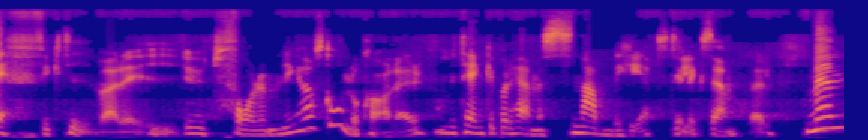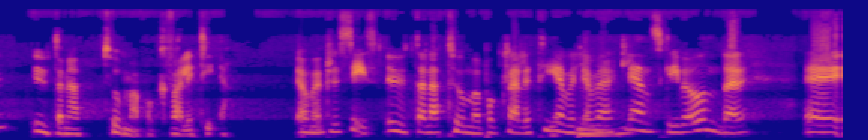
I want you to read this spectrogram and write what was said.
effektivare i utformningen av skollokaler? Om vi tänker på det här med snabbhet till exempel. Men utan att tumma på kvalitet. Ja, men precis. Utan att tumma på kvalitet vill jag mm. verkligen skriva under. Eh,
